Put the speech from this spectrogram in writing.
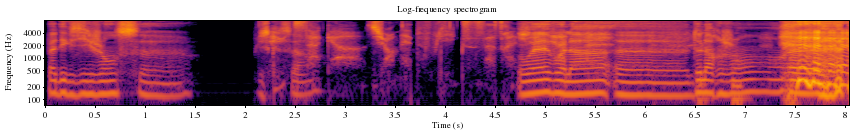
pas d'exigence plus que ça. Saga sur Netflix, ça serait. Ouais, voilà, euh, de l'argent euh,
